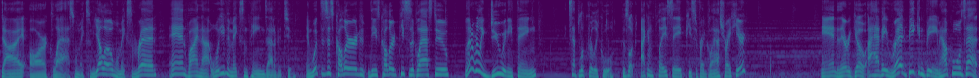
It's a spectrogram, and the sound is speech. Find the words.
dye our glass. We'll make some yellow, we'll make some red, and why not? We'll even make some panes out of it too. And what does this colored, these colored pieces of glass do? Well, they don't really do anything except look really cool. Because look, I can place a piece of red glass right here. And there we go. I have a red beacon beam. How cool is that?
